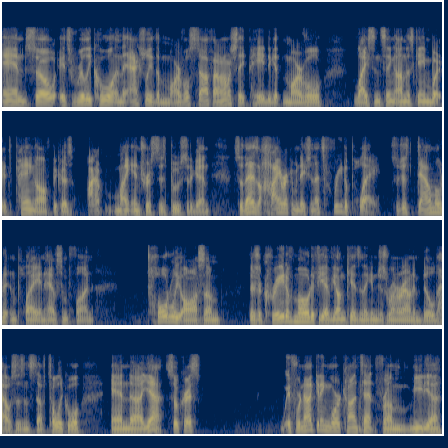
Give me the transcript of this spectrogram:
and so it's really cool. And the, actually the marvel stuff i don't know how much they paid to get marvel licensing on this game but it's paying off because I, my interest is boosted again so that is a high recommendation that's free to play so just download it and play and have some fun totally awesome. There's a creative mode if you have young kids and they can just run around and build houses and stuff. Totally cool. And uh, yeah, so Chris, if we're not getting more content from media,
